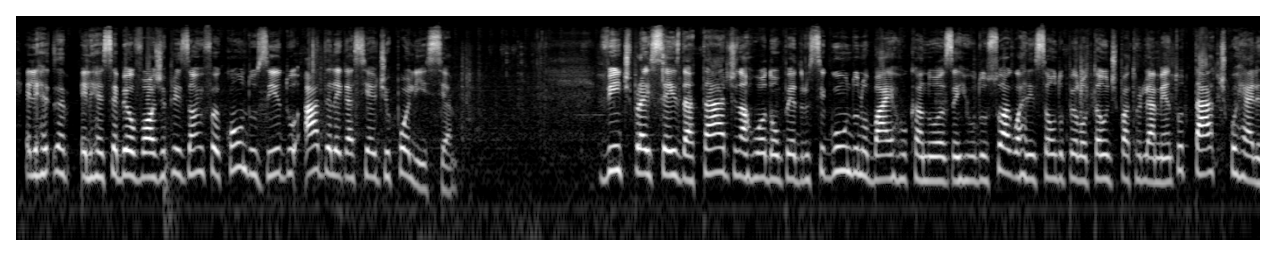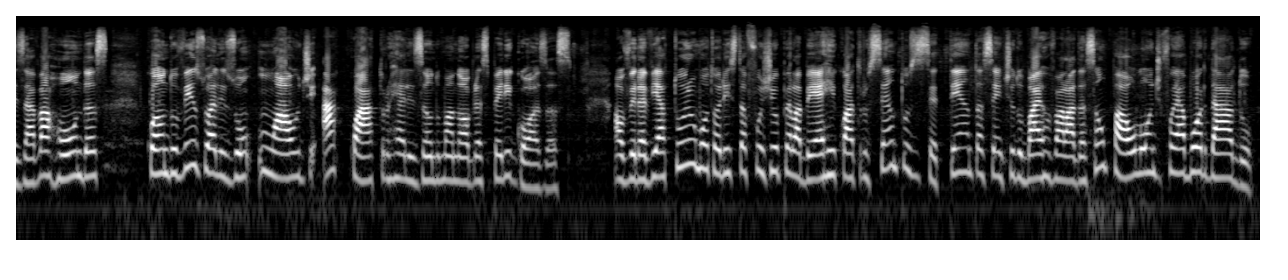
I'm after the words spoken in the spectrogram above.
Ele, ele recebeu voz de prisão e foi conduzido à delegacia de polícia. 20 para as 6 da tarde, na rua Dom Pedro II, no bairro Canoas, em Rio do Sul, a guarnição do pelotão de patrulhamento tático realizava rondas quando visualizou um Audi A4 realizando manobras perigosas. Ao ver a viatura, o motorista fugiu pela BR-470, sentido bairro Valada, São Paulo, onde foi abordado.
